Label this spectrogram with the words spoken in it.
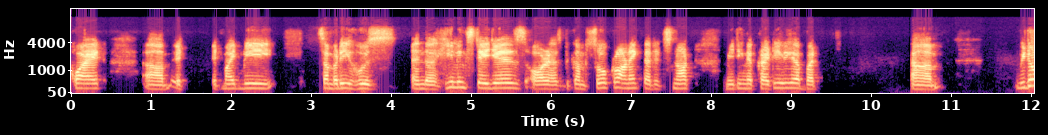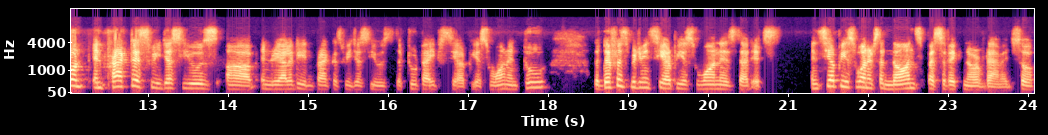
quite. Um, it, it might be somebody who's in the healing stages or has become so chronic that it's not meeting the criteria, but um, we don't, in practice, we just use, uh, in reality, in practice, we just use the two types, CRPS 1 and 2. The difference between CRPS 1 is that it's, in CRPS 1, it's a non-specific nerve damage. So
